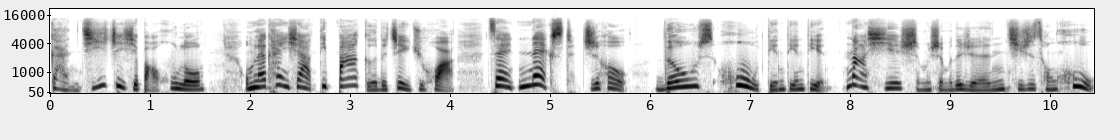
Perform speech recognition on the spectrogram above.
感激这些保护喽。我们来看一下第八格的这句话，在 next 之后，those who 点点点那些什么什么的人，其实从 who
